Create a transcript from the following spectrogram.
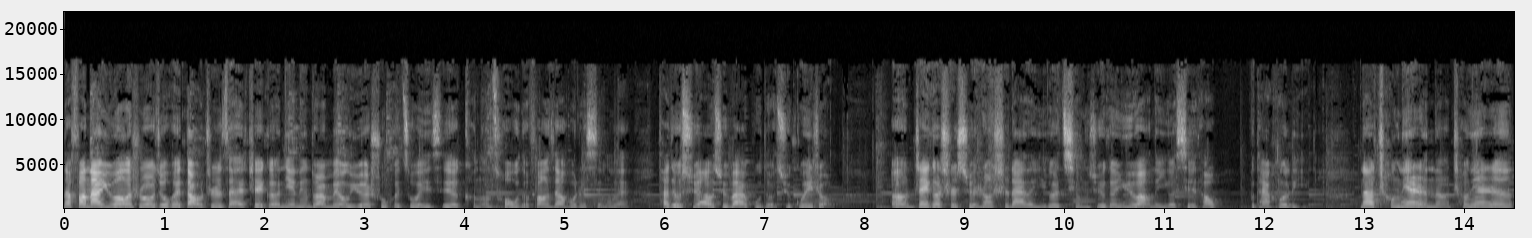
那放大欲望的时候，就会导致在这个年龄段没有约束，会做一些可能错误的方向或者行为，他就需要去外部的去规整。嗯，这个是学生时代的一个情绪跟欲望的一个协调不太合理。那成年人呢？成年人，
